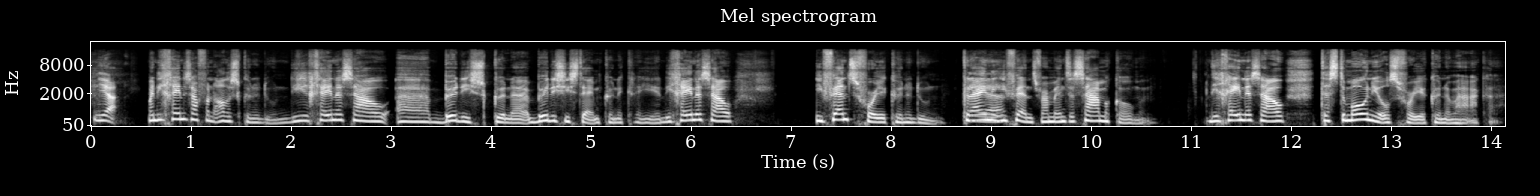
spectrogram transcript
ja, Maar diegene zou van alles kunnen doen. Diegene zou eh buddies kunnen, buddy systeem kunnen creëren. Diegene zou events voor je kunnen doen. Kleine Ja. events waar mensen samenkomen. Diegene zou testimonials voor je kunnen maken.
